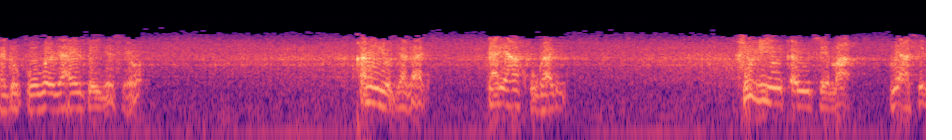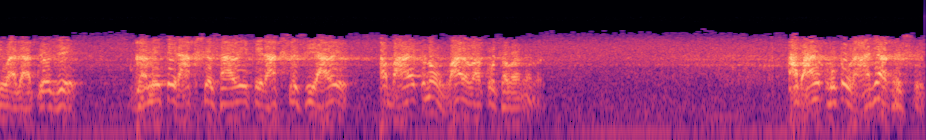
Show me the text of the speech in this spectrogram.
મેં તો કોગળ જાહેર થઈ જશે હો. કનૈયો ત્યારે આંખ ઉઘાડી શિવજીએ કહ્યું છે, માં? મેં આશીર્વાદ આપ્યો છે. ગમે તે રાક્ષસ આવે, તે રાક્ષસી આવે, આ બાળકનો વાળ વાકો થવાનો નથી. આ બાળક મોટો રાજા થશે.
